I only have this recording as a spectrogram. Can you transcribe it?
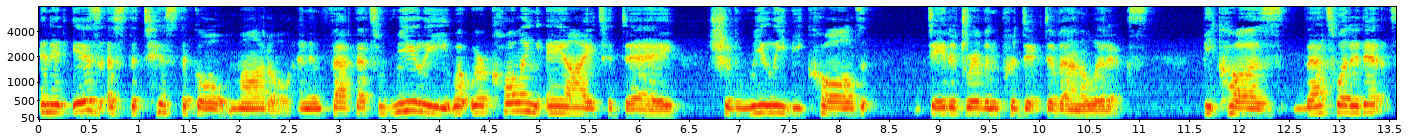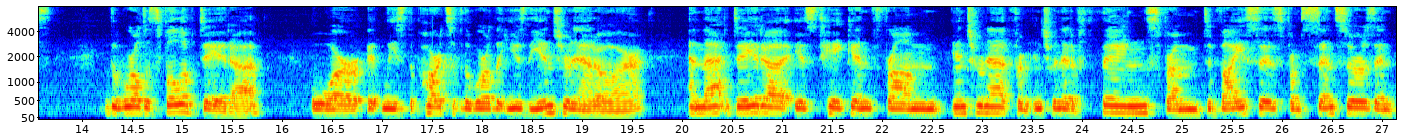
And it is a statistical model. And in fact, that's really what we're calling AI today should really be called data driven predictive analytics because that's what it is. The world is full of data, or at least the parts of the world that use the internet are. And that data is taken from internet, from Internet of Things, from devices, from sensors and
